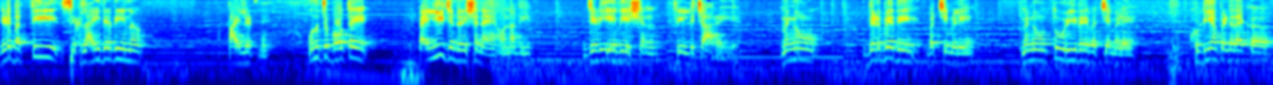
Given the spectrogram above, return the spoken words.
ਜਿਹੜੇ 32 ਸਿਖਲਾਈ ਦੇ ਅਧੀਨ ਪਾਇਲਟ ਨੇ, ਉਹਨਾਂ ਚੋਂ ਬਹੁਤੇ ਪਹਿਲੀ ਜਨਰੇਸ਼ਨ ਹੈ ਉਹਨਾਂ ਦੀ, ਜਿਹੜੀ ਏਵੀਏਸ਼ਨ ਫੀਲਡ 'ਚ ਆ ਰਹੀ ਹੈ। ਮੈਨੂੰ ਦਿੜਬੇ ਦੇ ਬੱਚੀ ਮਿਲੀ, ਮੈਨੂੰ ਧੂਰੀ ਦੇ ਬੱਚੇ ਮਿਲੇ, ਖੁੱਡੀਆਂ ਪਿੰਡ ਦਾ ਇੱਕ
